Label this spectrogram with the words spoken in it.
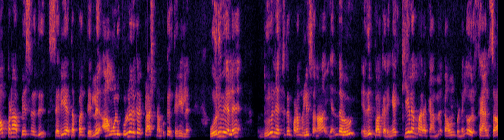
ஓப்பனா பேசுனது சரியா தப்பான்னு தெரியல. அவங்களுக்குள்ள இருக்கிற கிளாஷ் நமக்கு தெரியல. ஒருவேளை துருவ நட்சத்திரம் படம் ரிலீஸ் ஆனா எந்த அளவு எதிர்பார்க்கறீங்க? கீழே மறக்காம கமெண்ட் பண்ணுங்க. ஒரு ஃபேன்ஸா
